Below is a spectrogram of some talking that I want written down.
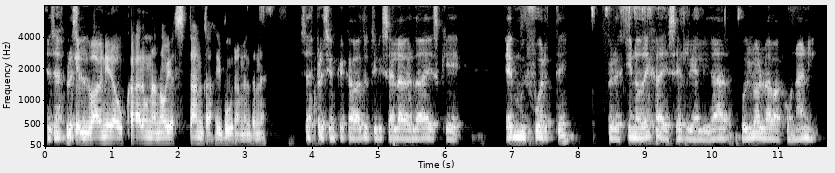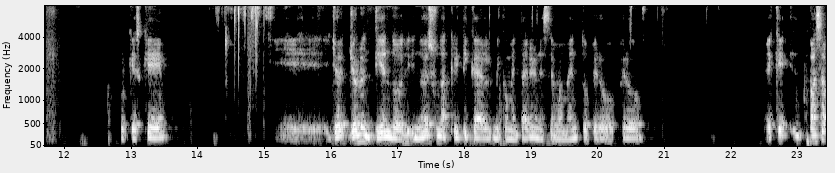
Esa que Él va a venir a buscar a una novia santa y pura, ¿me entiendes? Esa expresión que acabas de utilizar, la verdad es que es muy fuerte, pero es que no deja de ser realidad. Hoy lo hablaba con Ani, porque es que eh, yo, yo, lo entiendo y no es una crítica mi comentario en este momento, pero, pero Es que pasa,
